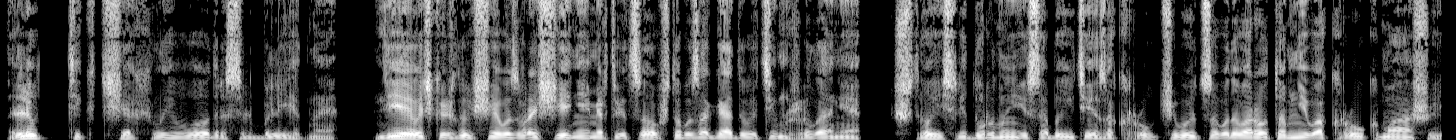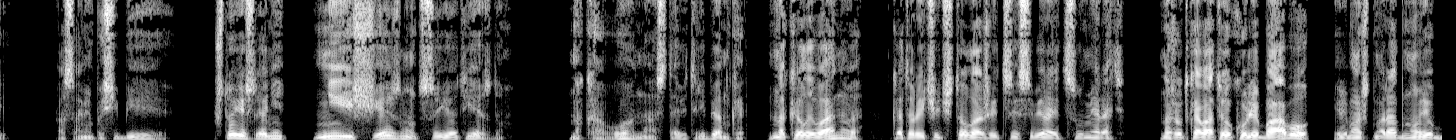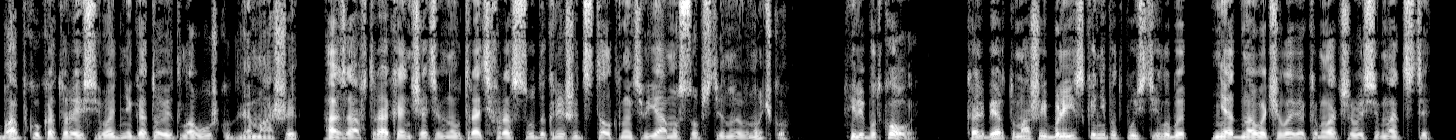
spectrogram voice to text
Лютик чахлый водоросль бледная. Девочка, ждущая возвращения мертвецов, чтобы загадывать им желания. Что, если дурные события закручиваются водоворотом не вокруг Маши, а сами по себе? Что, если они не исчезнут с ее отъездом? На кого она оставит ребенка? На Колыванова, который чуть что ложится и собирается умирать? На жутковатую кулебабу? Или, может, на родную бабку, которая сегодня готовит ловушку для Маши, а завтра, окончательно утратив рассудок, решит столкнуть в яму собственную внучку? Или Будковы? К Альберту Маша близко не подпустила бы ни одного человека младше восемнадцати.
